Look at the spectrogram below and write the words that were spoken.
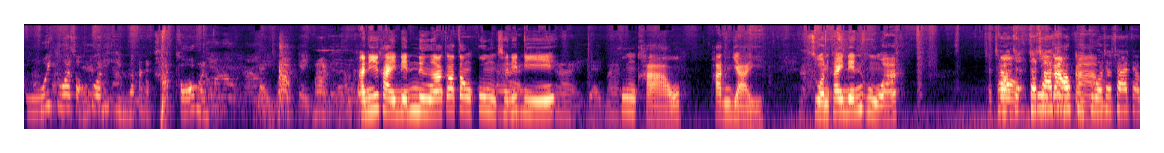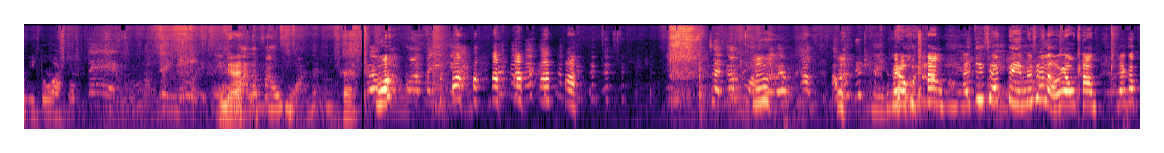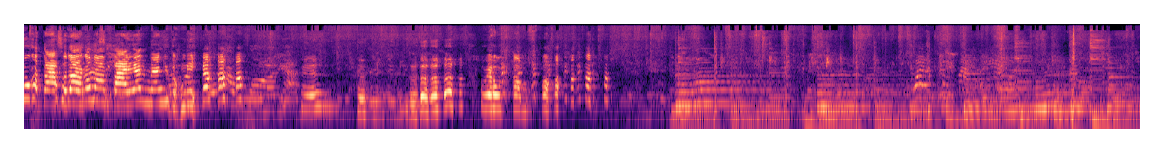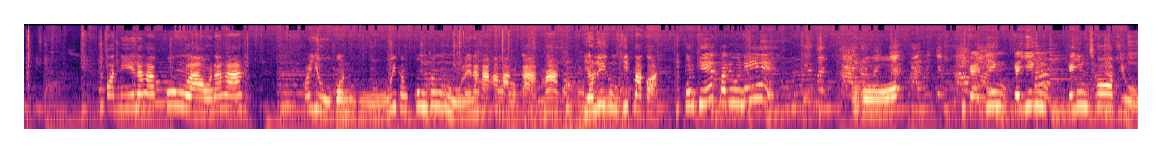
โอ้ยตัวสองตัวนี่อิ่มแล้วค่ะเนี่ยคาดท้องเลยเนี่ยใหญ่มากใหญ่มากดูสิคะอันนี้ใครเน้นเนื้อก็ต้องกุ้งชนิดนี้ ใช่ใหญ่มากกุ้งขาวพันใหญ่ ส่วนใครเน้นหัว ชาชาจะชาชาจะเอากี่ตัวกุ้งกล้ามกรามชาชาจะเอากี่ตัวนี่นะหัวแล้วเมาหัวนะฮะฉันก็หัวเวลคัม เวลคัมไอ้ที่เช็ดตีนไม่ใช่เหรอเวลคัมแล้วก็ตุ๊กตาสดาก็นอนตายแอนแมงอยู่ตรงนี้เวลคัมตอนนี้นะคะกุ้งเรานะคะ ก็อยู่บนหูทั้งกุ้งทั้งหมูเลยนะคะ อลังการมาก เดี๋ยวรียกลุงคิดมาก่อน คุณคิดมาดูนี่ โอ้โหไหนมันเจ็บเท้าแกยิ่งแกยิ่งแกยิ่งชอบอยู่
